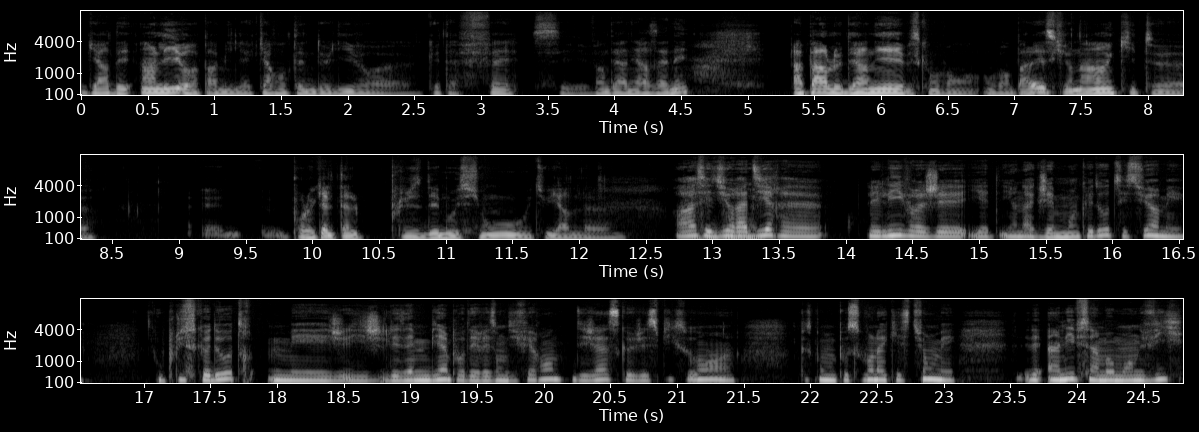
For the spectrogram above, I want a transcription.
garder un livre parmi la quarantaine de livres euh, que tu as fait ces 20 dernières années, à part le dernier, parce qu'on va, en- on va en parler, est-ce qu'il y en a un qui te, euh, pour lequel tu as le plus d'émotions ou tu gardes le... Ah, c'est dur à dire. euh, les livres, il y, en a que j'aime moins que d'autres, c'est sûr, mais ou plus que d'autres, mais je les aime bien pour des raisons différentes. Déjà, ce que j'explique souvent, parce qu'on me pose souvent la question, mais un livre, c'est un moment de vie.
